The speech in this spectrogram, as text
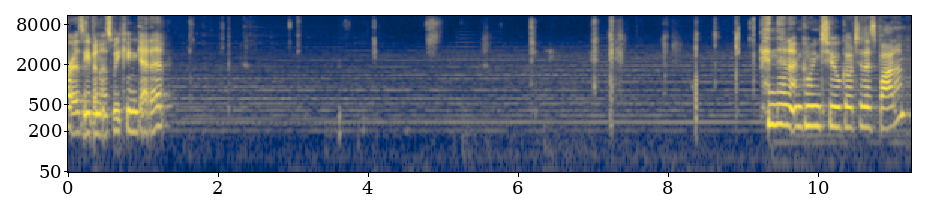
or as even as we can get it. And then I'm going to go to this bottom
